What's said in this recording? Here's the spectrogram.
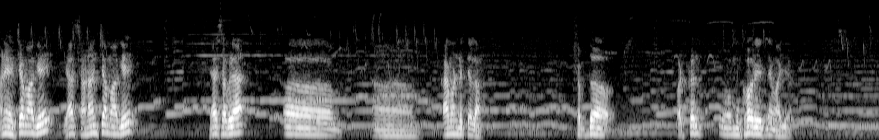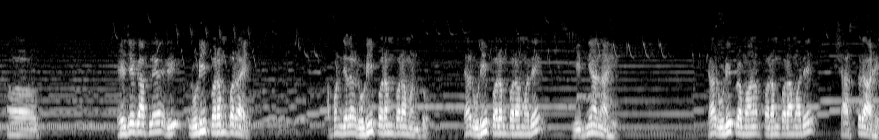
आणि ह्याच्या मागे या सणांच्या मागे या सगळ्या काय म्हणतात त्याला? शब्द पटकन मुखावर येत नाही माझ्या. हे जे का आपले रूढी परंपरा आहेत आपण ज्याला रूढी परंपरा म्हणतो त्या रूढी परंपरामध्ये विज्ञान आहे. ह्या रूढी प्रमा परंपरामध्ये शास्त्र आहे.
